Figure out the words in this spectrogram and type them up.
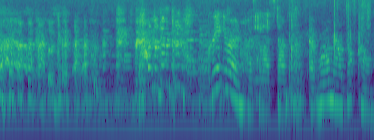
Create your own personalised stamp at royalmail.com.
